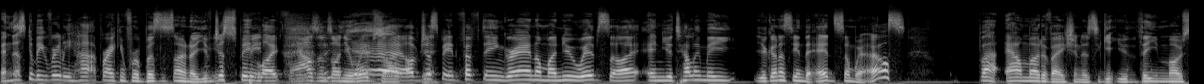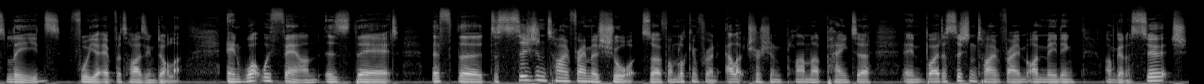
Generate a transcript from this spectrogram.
And this can be really heartbreaking for a business owner. You've just spent, spent like thousands on your Yeah, website. I've just Yeah. spent 15 grand on my new website and you're telling me you're going to send the ads somewhere else? But our motivation is to get you the most leads for your advertising dollar. And what we've found is that if the decision time frame is short, so if I'm looking for an electrician, plumber, painter, and by decision time frame, I'm meaning I'm going to search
